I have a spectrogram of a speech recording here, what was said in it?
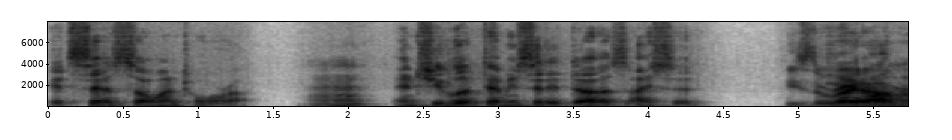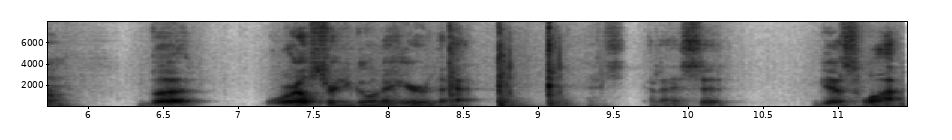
It says so in Torah. Mm-hmm. And she looked at me and said, it does? I said, He's the right Yeah. arm. but where else are you going to hear that? And I said, guess what?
